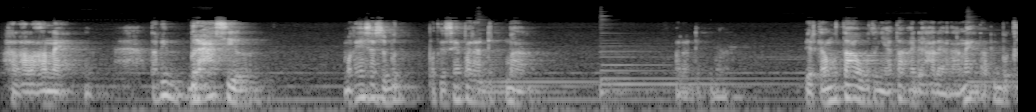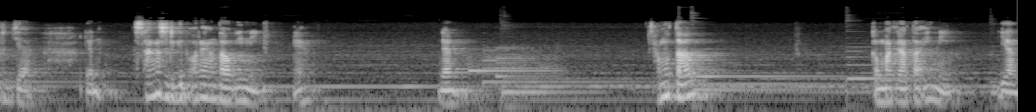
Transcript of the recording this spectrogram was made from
hal-hal aneh, tapi berhasil. Makanya saya sebut podcast saya paradigma. Biar kamu tahu ternyata ada hal yang aneh tapi bekerja. Dan sangat sedikit orang yang tahu ini ya. Dan kamu tahu keempat kata ini yang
